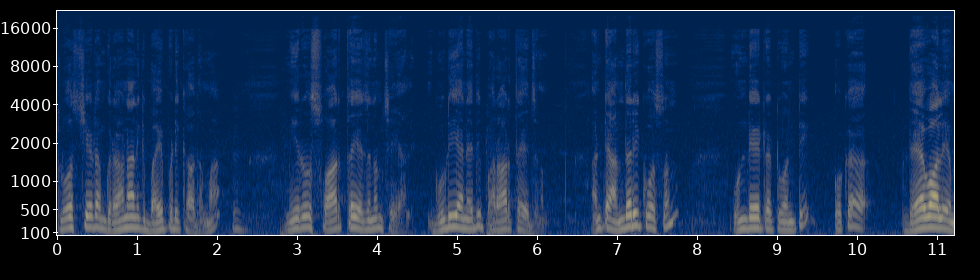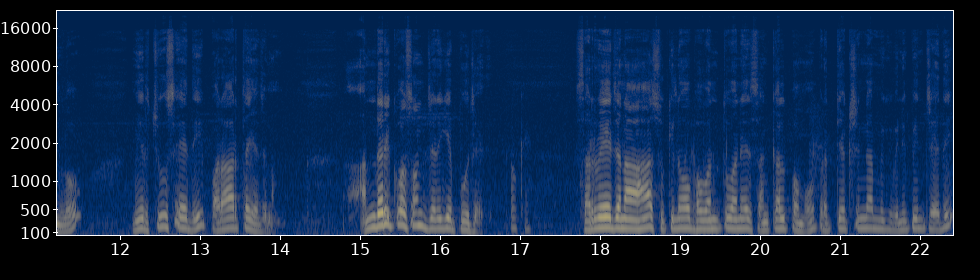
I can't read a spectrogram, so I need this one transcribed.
క్లోజ్ చేయడం గ్రహణానికి భయపడి కాదమ్మా. మీరు స్వార్థ యజనం చేయాలి. గుడి అనేది పరార్థ యజనం. అంటే అందరి కోసం ఉండేటటువంటి ఒక దేవాలయంలో మీరు చూసేది పరార్థ యజనం. అందరి కోసం జరిగే పూజ ఇది. ఓకే. సర్వే జనా సుఖినో భవంతు అనే సంకల్పము ప్రత్యక్షంగా మీకు వినిపించేది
